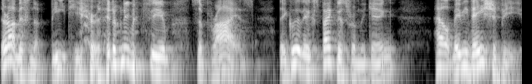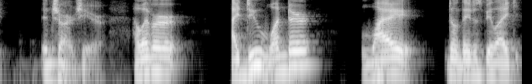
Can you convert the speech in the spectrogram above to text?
they're not missing a beat here. They don't even seem surprised. They clearly expect this from the king. Hell, maybe they should be in charge here. However, I do wonder why don't they just be like,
